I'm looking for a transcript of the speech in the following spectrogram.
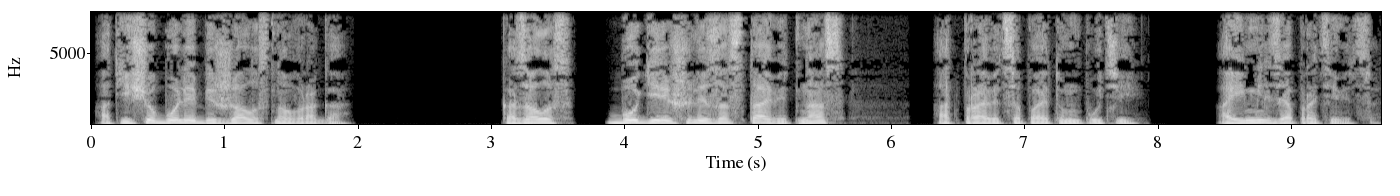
от еще более безжалостного врага. Казалось, боги решили заставить нас отправиться по этому пути, а им нельзя противиться.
